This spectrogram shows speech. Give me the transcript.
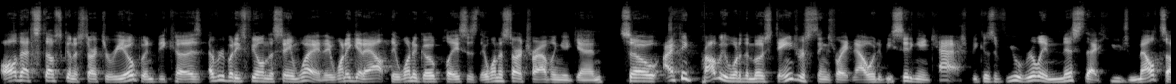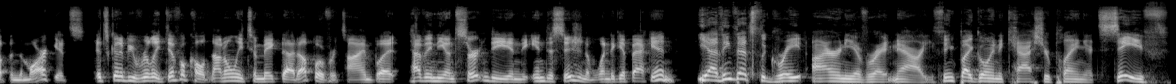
all that stuff's going to start to reopen because everybody's feeling the same way. They want to get out, they want to go places, they want to start traveling again. So I think probably one of the most dangerous things right now would be sitting in cash because if you really miss that huge melt up in the markets, it's going to be really difficult not only to make that up over time, but having the uncertainty and the indecision of when to get back in. Yeah, I think that's the great irony of right now. You think by going to cash, you're playing it safe.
